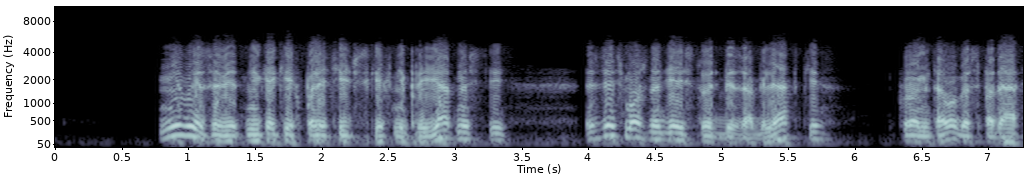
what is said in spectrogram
— не вызовет никаких политических неприятностей. Здесь можно действовать без оглядки. Кроме того, господа,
